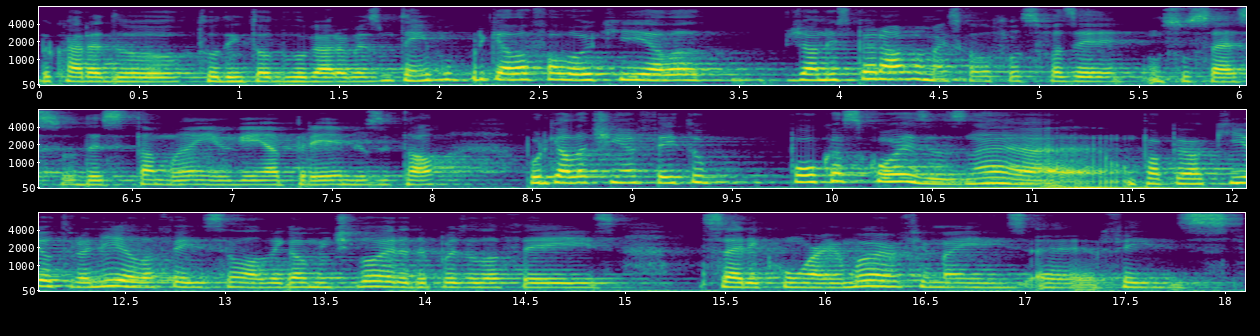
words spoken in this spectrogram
do cara do Tudo em Todo Lugar ao mesmo tempo, porque ela falou que ela já não esperava mais que ela fosse fazer um sucesso desse tamanho, ganhar prêmios e tal, porque ela tinha feito poucas coisas, né? Um papel aqui, outro ali. Ela fez, sei lá, Legalmente Loira, depois ela fez série com o Ryan Murphy, mas é, fez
